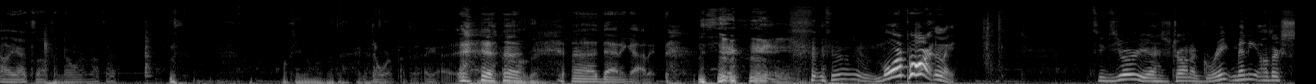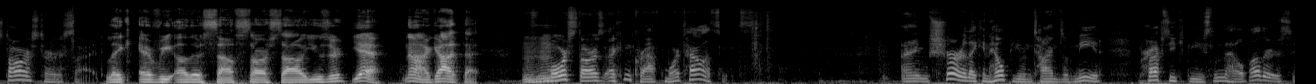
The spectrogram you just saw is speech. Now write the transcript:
Oh yeah, it's nothing. Don't worry about that. Okay, don't worry about that. I got Don't worry about that. I got it. Uh, Daddy got it. More importantly, it seems Yuria has drawn a great many other stars to her side. like every other South Star style user? Yeah. No, I got that. With more stars, I can craft more talismans. I'm sure they can help you in times of need. Perhaps you can use them to help others.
